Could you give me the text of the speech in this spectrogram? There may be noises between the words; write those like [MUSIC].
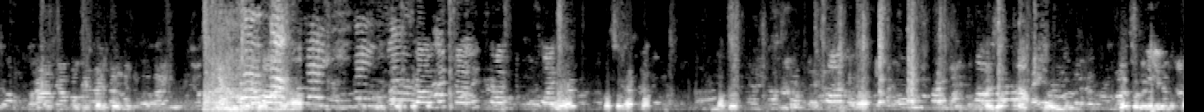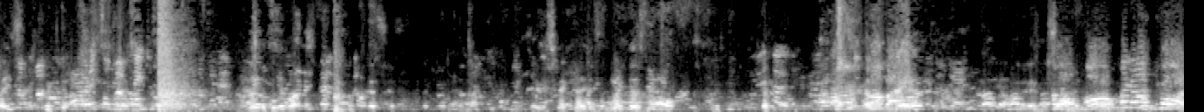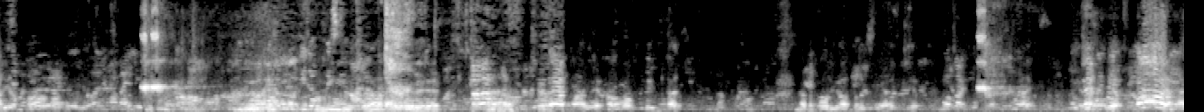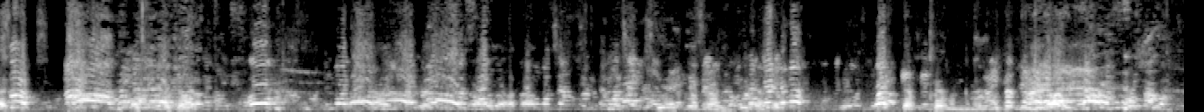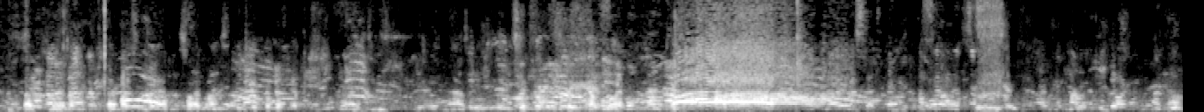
Yeah, we just got a thing with it. All right, what's the heck? What number? Uh, is it? That's crazy. That's what early in the place. [LAUGHS] Number two. The spectators and breakfast now. Come on, bye. Simon, oh, my God. Another 40 odd minutes there. Yep. Yep. Um, Captain Cameron, you know, but, uh,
